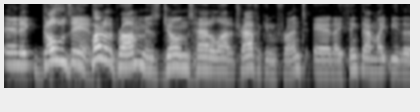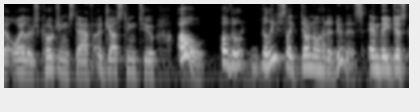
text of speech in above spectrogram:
and it goes in. Part of the problem is Jones had a lot of traffic in front, and I think that might be the Oilers coaching staff adjusting to, oh, oh, the, the Leafs like don't know how to do this, and they just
